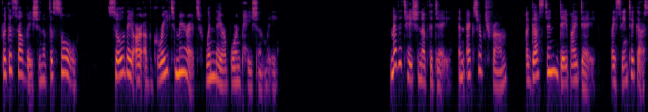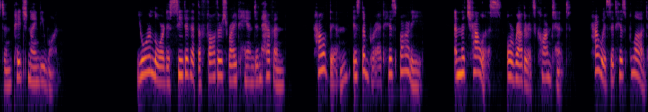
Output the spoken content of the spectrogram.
for the salvation of the soul. So they are of great merit when they are borne patiently. Meditation of the Day, an excerpt from Augustine Day by Day by St. Augustine, page 91. Your Lord is seated at the Father's right hand in heaven. How then is the bread his body? And the chalice, or rather its content, how is it his blood?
